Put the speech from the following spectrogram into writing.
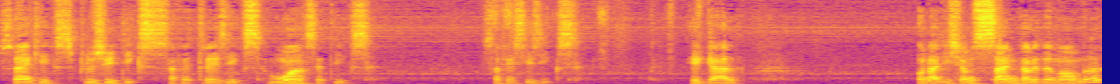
5x plus 8x, ça fait 13x, moins 7x, ça fait 6x. Égal. On additionne 5 dans les deux membres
